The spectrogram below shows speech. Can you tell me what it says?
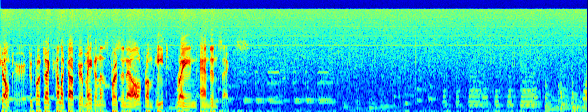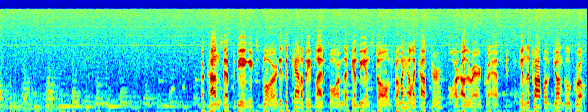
shelter to protect helicopter maintenance personnel from heat, rain, and insects. A concept being explored is a canopy platform that can be installed from a helicopter or other aircraft in the top of jungle growth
